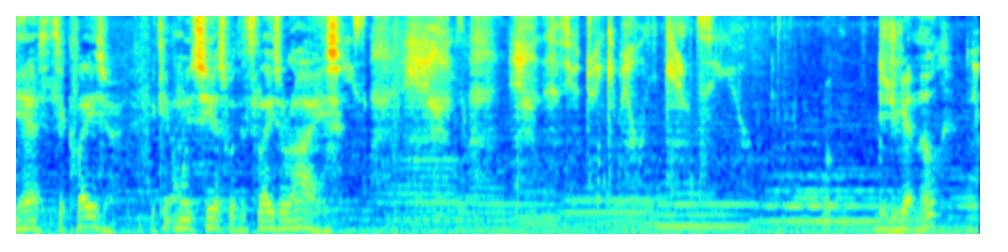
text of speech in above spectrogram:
Yes, it's a Klaazor. It can only see us with its laser eyes. And, and as you drink milk, it can't see you. Did you get milk? No.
